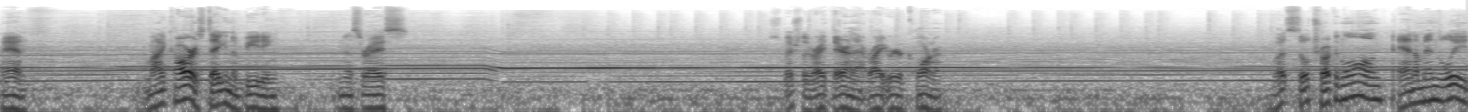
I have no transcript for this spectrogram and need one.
Man, my car is taking a beating in this race. Especially right there in that right rear corner. But still trucking along, and I'm in the lead.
